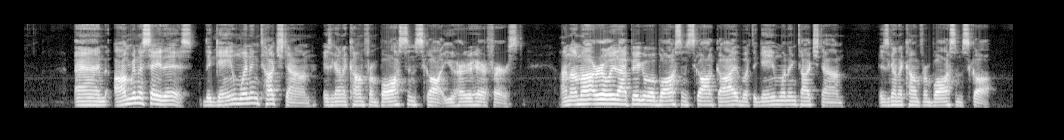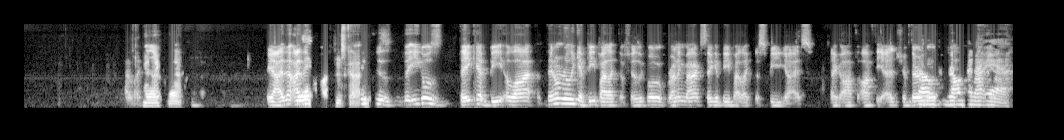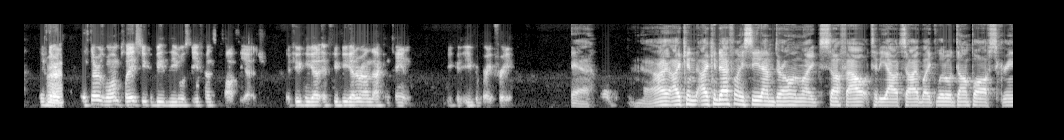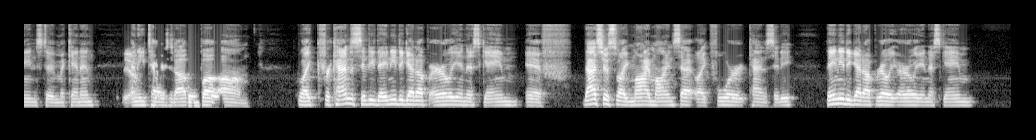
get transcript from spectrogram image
and I'm gonna say this: the game-winning touchdown is gonna come from Boston Scott. You heard it here first. And I'm not really that big of a Boston Scott guy, but the game-winning touchdown is going to come from Boston Scott. I like I that. like that. yeah, I, th- I think Boston Scott. because the Eagles they get beat a lot. They don't really get beat by like the physical running backs. They get beat by like the speed guys, like off off the edge. If there's Jump- one, jumping out, yeah. if there's Right. if there's one place you could beat the Eagles defense, it's off the edge. If you can get if you can get around that contain, you could you could break free. Yeah. Yeah, I, I can I can definitely see them throwing like stuff out to the outside, like little dump off screens to McKinnon, Yeah, and he tears it up. But um, like for Kansas City, they need to get up early in this game. If that's just like my mindset, like for Kansas City, they need to get up really early in this game.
